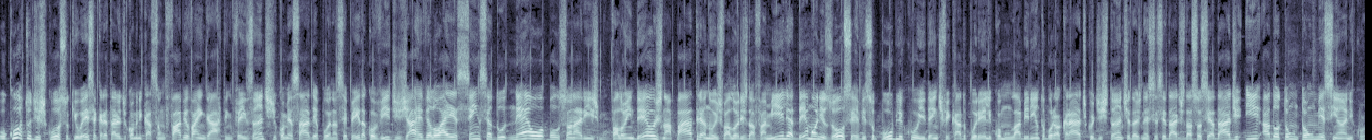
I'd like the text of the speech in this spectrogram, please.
O curto discurso que o ex-secretário de comunicação Fábio Weingarten fez antes de começar a depor na CPI da Covid já revelou a essência do neo-bolsonarismo. Falou em Deus, na pátria, nos valores da família, demonizou o serviço público, identificado por ele como um labirinto burocrático distante das necessidades da sociedade, e adotou um tom messiânico.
